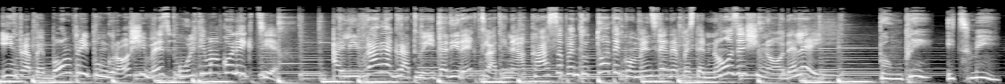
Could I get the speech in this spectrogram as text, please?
Intră pe bompri.ro și vezi ultima colecție. Ai livrarea gratuită direct la tine acasă pentru toate comenzile de peste 99 de lei. Bompri, it's me!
